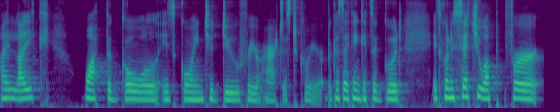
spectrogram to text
I like what the goal is going to do for your artist career because i think it's a good it's going to set you up for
